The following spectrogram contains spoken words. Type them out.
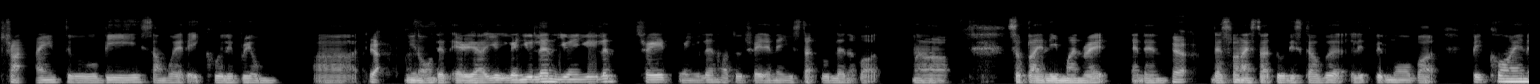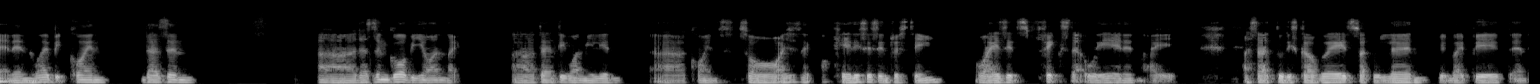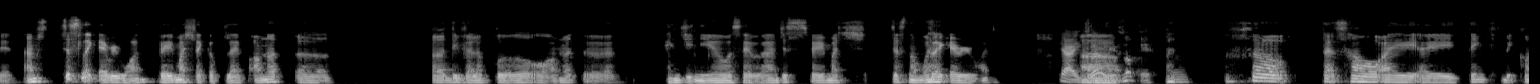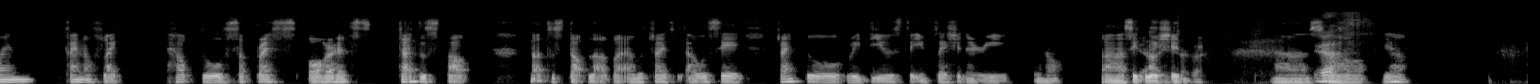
trying to be somewhere at the equilibrium uh Yeah. you know that area you when you learn you when you learn trade when you learn how to trade and then you start to learn about uh supply and demand right and then Yeah. that's when I start to discover a little bit more about Bitcoin and then why Bitcoin doesn't uh doesn't go beyond like uh 21 million uh coins so I just like okay this is interesting why is it fixed that way and then I I start to discover it start to learn bit by bit and then I'm just like everyone very much like a pleb I'm not a a developer or I'm not a engineer or whatever I'm just very much just normal like everyone Yeah, exactly. uh It's okay. So that's how I I think Bitcoin kind of like help to suppress or try to stop not to stop lah, but I will try to I will say trying to reduce the inflationary, you know, uh Yeah, situation. exactly. Uh Yeah. so yeah,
